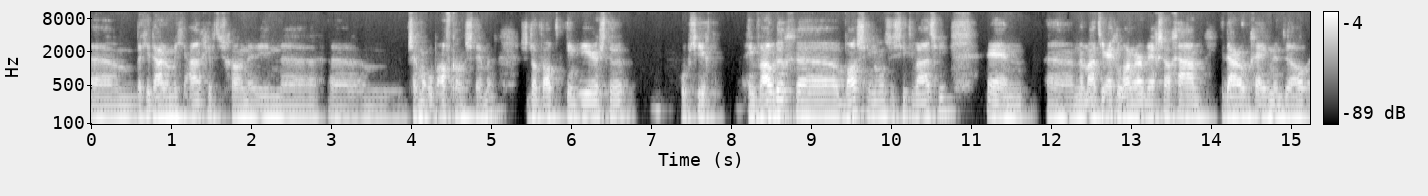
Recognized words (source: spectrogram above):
Um, dat je daar dan met je aangiftes gewoon in, uh, um, zeg maar op af kan stemmen. Zodat dat in eerste opzicht eenvoudig uh, was in onze situatie. En uh, naarmate je echt langer weg zou gaan, je daar op een gegeven moment wel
